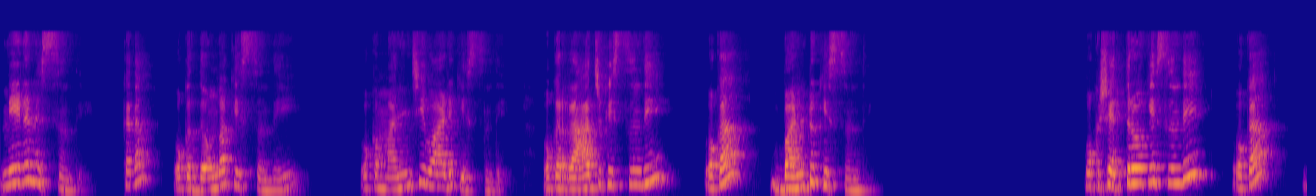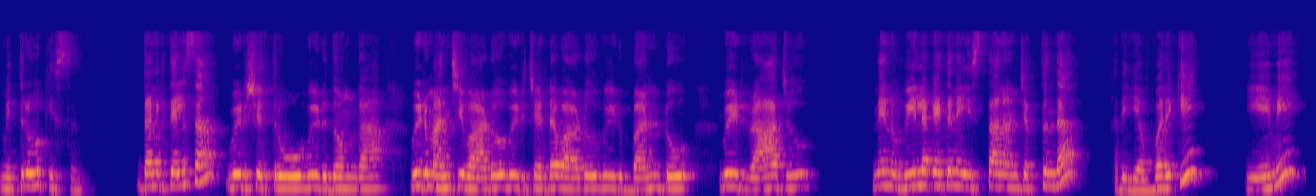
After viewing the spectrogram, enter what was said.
నీడనిస్తుంది కదా? ఒక దొంగకి ఇస్తుంది ఒక మంచి వాడికి ఇస్తుంది ఒక రాజుకి ఇస్తుంది ఒక బంటుకి ఇస్తుంది ఒక శత్రువుకి ఇస్తుంది ఒక మిత్రువుకి ఇస్తుంది దానికి తెలుసా? వీడు శత్రువు వీడు దొంగ వీడు మంచివాడు వీడు చెడ్డవాడు వీడు బంటు వీడు రాజు. నేను వీళ్ళకైతేనే ఇస్తానని చెప్తుందా? అది ఎవ్వరికీ ఏమీ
